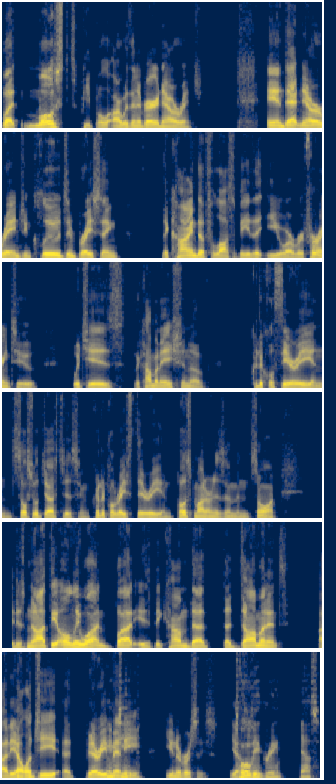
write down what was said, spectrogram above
but most people are within a very narrow range. And that narrow range includes embracing the kind of philosophy that you are referring to, which is the combination of critical theory and social justice and critical race theory and postmodernism and so on. It is not the only one, but it has become the, the dominant ideology at very Indeed. many universities. Yes. Totally agree. Yes.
